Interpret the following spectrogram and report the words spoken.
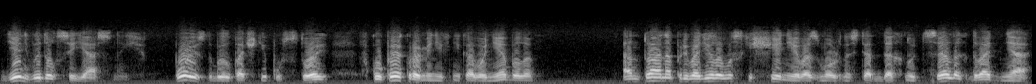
День выдался ясный. Поезд был почти пустой, в купе кроме них никого не было. Антуана приводила в восхищение возможность отдохнуть целых два дня,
